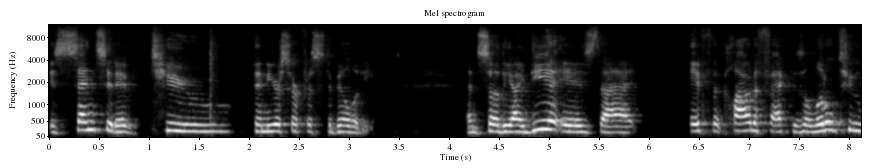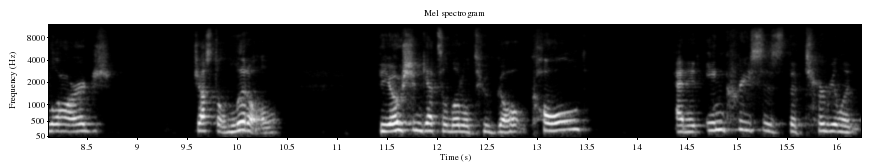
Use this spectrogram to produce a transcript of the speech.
is sensitive to the near surface stability. And so the idea is that if the cloud effect is a little too large, just a little, the ocean gets a little too cold and it increases the turbulent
